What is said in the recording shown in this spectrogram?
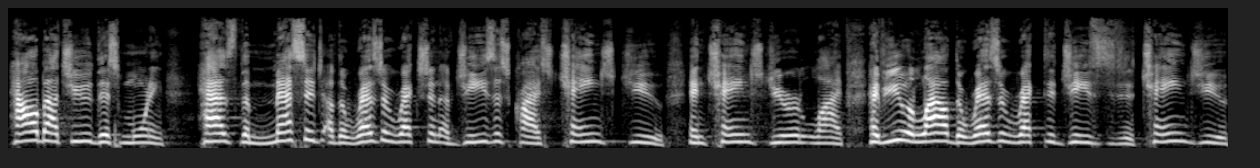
How about you this morning? Has the message of the resurrection of Jesus Christ changed you and changed your life? Have you allowed the resurrected Jesus to change you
